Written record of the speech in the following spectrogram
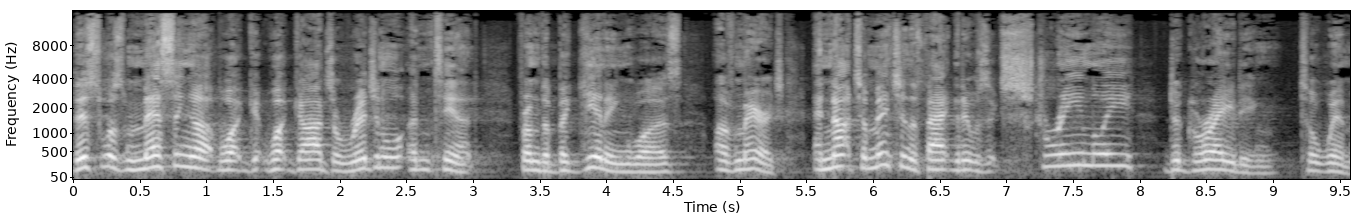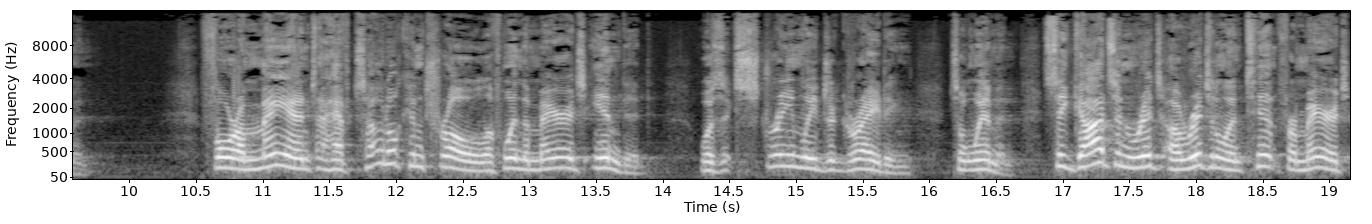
This was messing up what, what God's original intent from the beginning was of marriage. And not to mention the fact that it was extremely degrading to women. For a man to have total control of when the marriage ended was extremely degrading to women. See, God's original intent for marriage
